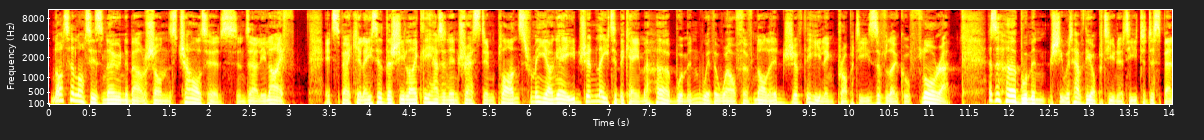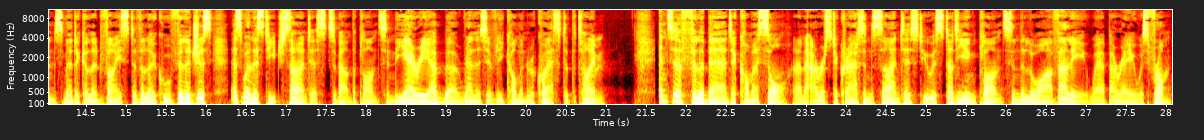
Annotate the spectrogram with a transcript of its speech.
not a lot is known about Jean's childhood and early life. It's speculated that she likely had an interest in plants from a young age and later became a herb woman with a wealth of knowledge of the healing properties of local flora. As a herb woman, she would have the opportunity to dispense medical advice to the local villagers as well as teach scientists about the plants in the area, a relatively common request at the time. Enter Philibert de Commerson, an aristocrat and scientist who was studying plants in the Loire Valley, where Barret was from.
